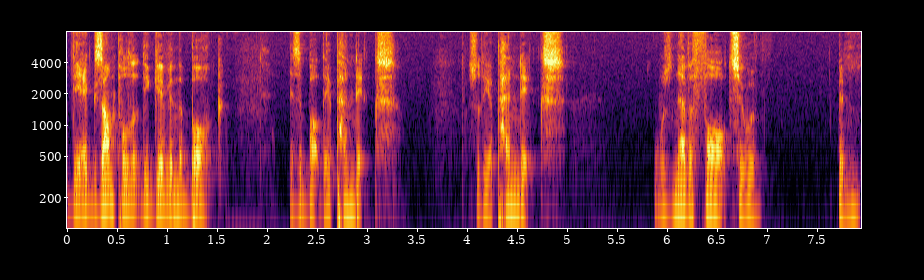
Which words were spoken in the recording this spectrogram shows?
The example that they give in the book is about the appendix. So the appendix was never thought to have been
